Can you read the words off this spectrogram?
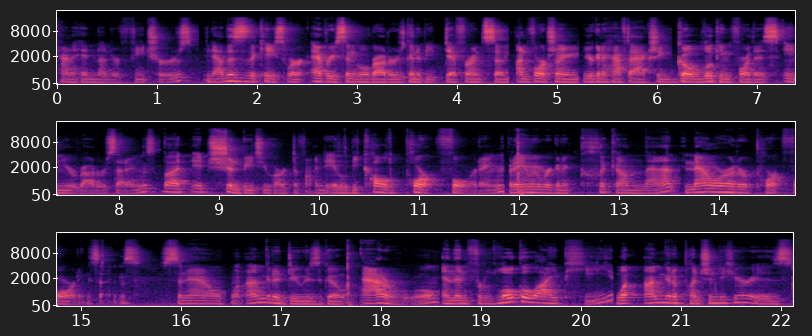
kind of hidden under features. Now, this is a case where every single router is going to be different, so unfortunately, you're going to have to actually go looking for this in your router settings, but it shouldn't be too hard to find. It'll be called port forwarding. But anyway, we're going to click on that, and now we're at our port forwarding settings. So now what I'm gonna do is go add a rule, and then for local IP, what I'm gonna punch into here is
